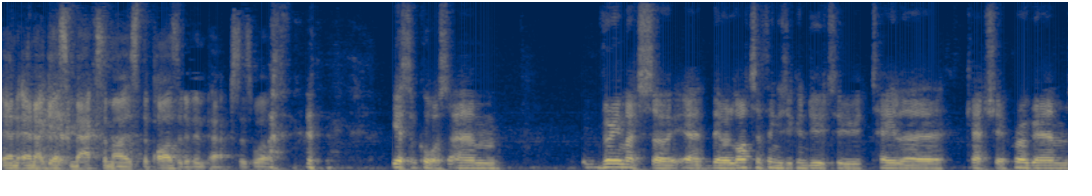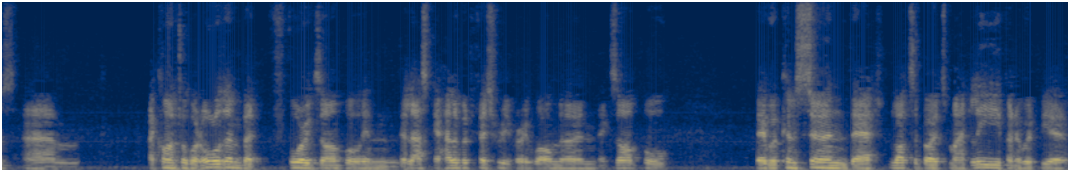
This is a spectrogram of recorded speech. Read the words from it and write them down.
And and I guess maximize the positive impacts as well. yes, of course. Um, very much so. Uh, there are lots of things you can do to tailor catch share programs. Um, I can't talk about all of them, but for example, in the Alaska halibut fishery, very well-known example, they were concerned that lots of boats might leave and it would be a,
